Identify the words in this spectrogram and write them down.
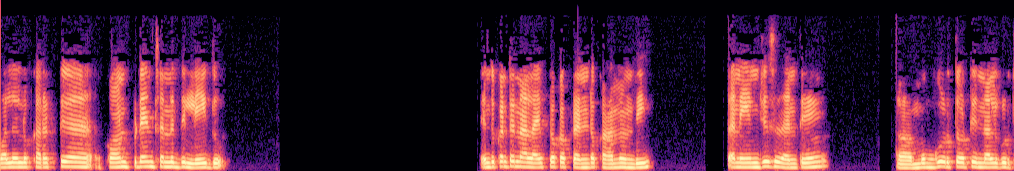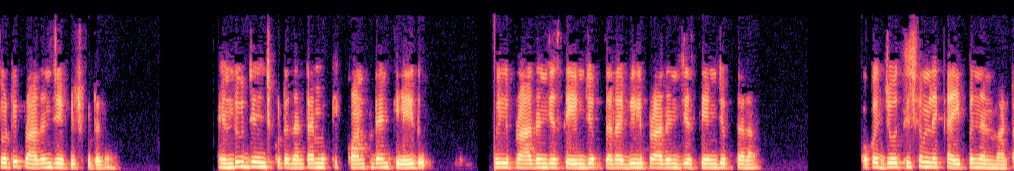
వాళ్ళలో కరెక్ట్ కాన్ఫిడెన్స్ అనేది లేదు. ఎందుకంటే నా లైఫ్లో ఒక ఫ్రెండ్ ఒక ఆమె ఉంది. తను ఏం చేసేదంటే ముగ్గురుతోటి నలుగురితోటి ప్రార్థన చేయించుకుంటుంది. ఎందుకు చేయించుకుంటుంది అంటే ఆమెకి కాన్ఫిడెంట్ లేదు. వీళ్ళు ప్రార్థన చేస్తే ఏం చెప్తారా? వీళ్ళు ప్రార్థన చేస్తే ఏం చెప్తారా? ఒక జ్యోతిషం లెక్క అయిపోయిందనమాట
